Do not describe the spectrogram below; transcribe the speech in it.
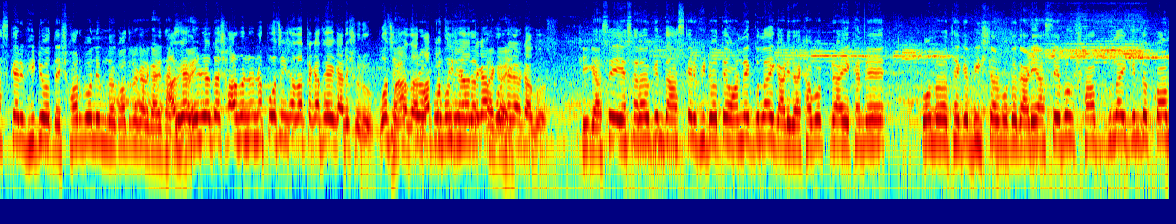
আজকের ভিডিওতে সর্বনিম্ন কত টাকার গাড়ি থাকবে আজকের ভিডিওতে সর্বনিম্ন পঁচিশ হাজার টাকা থেকে গাড়ি শুরু। পঁচিশ হাজার মাত্র মাত্র পঁচিশ হাজার 25,000 টাকা ফুল টাকার কাগজ। ঠিক আছে এছাড়াও কিন্তু আজকের ভিডিওতে অনেকগুলাই গাড়ি দেখাবো। প্রায় এখানে পনেরো থেকে বিশটার মতো গাড়ি আছে এবং সবগুলাই কিন্তু কম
